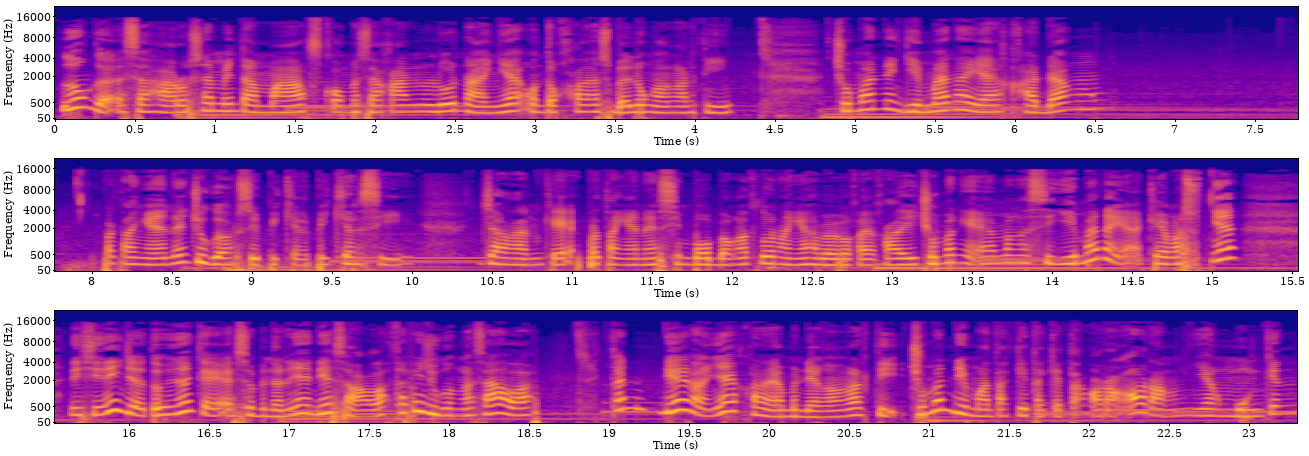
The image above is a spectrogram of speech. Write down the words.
lu nggak seharusnya minta maaf kalau misalkan lu nanya untuk hal yang lu nggak ngerti. Cuman ya gimana ya kadang pertanyaannya juga harus dipikir-pikir sih. Jangan kayak pertanyaannya simpel banget lu nanya beberapa kali cuman ya emang sih gimana ya? Kayak maksudnya di sini jatuhnya kayak sebenarnya dia salah tapi juga nggak salah. Kan dia nanya karena emang dia nggak ngerti. Cuman di mata kita kita orang-orang yang mungkin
